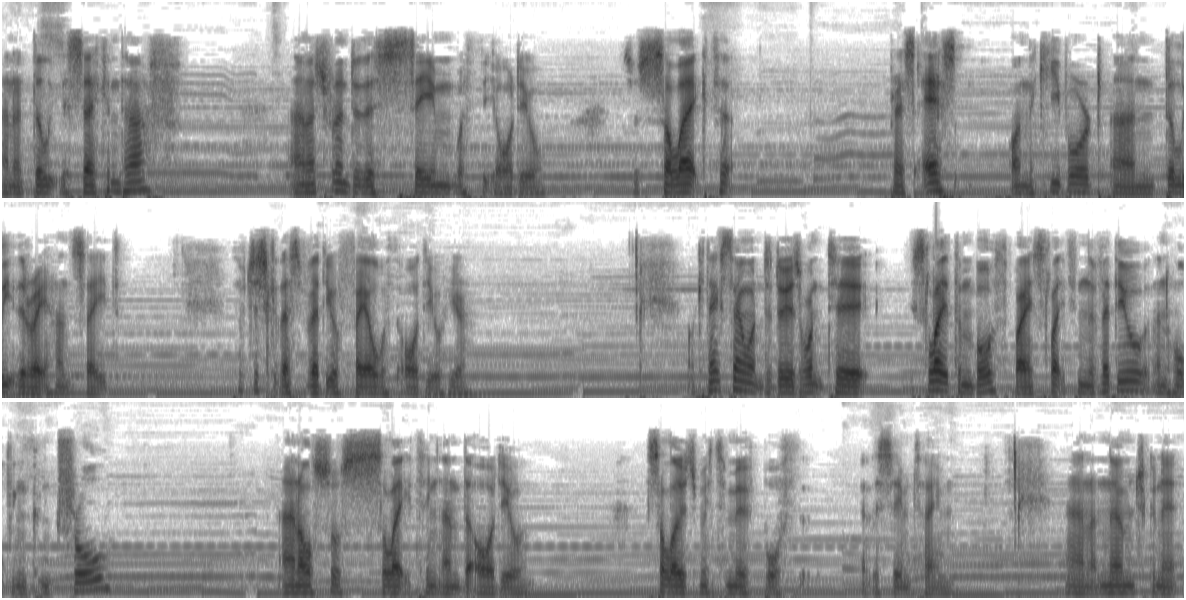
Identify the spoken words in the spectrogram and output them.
And I'll delete the second half. And I just want to do the same with the audio. So select it, press S on the keyboard and delete the right hand side. So I've just got this video file with audio here. Okay, next thing I want to do is I want to select them both by selecting the video and holding control and also selecting and the audio. This allows me to move both at the same time and now I'm just going to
